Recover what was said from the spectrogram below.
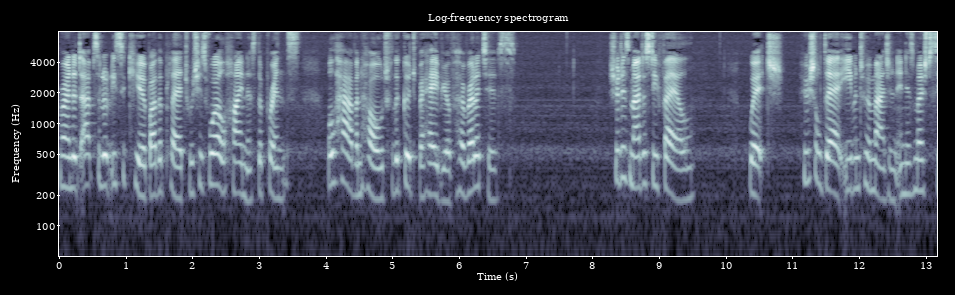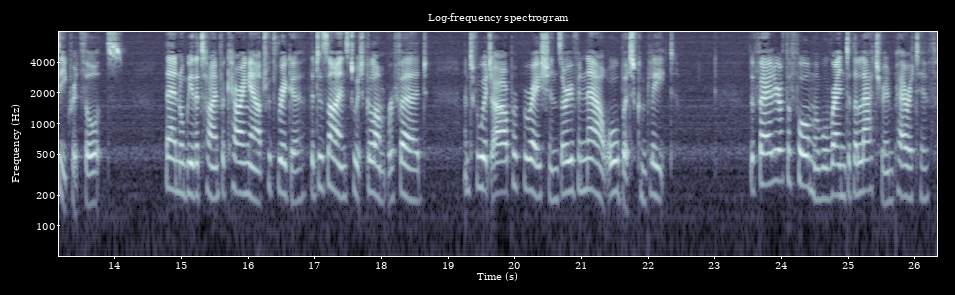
rendered absolutely secure by the pledge which His Royal Highness the Prince will have and hold for the good behaviour of her relatives. Should His Majesty fail, which who shall dare even to imagine in his most secret thoughts, then will be the time for carrying out with rigour the designs to which Glump referred, and for which our preparations are even now all but complete. The failure of the former will render the latter imperative."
